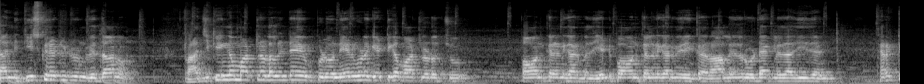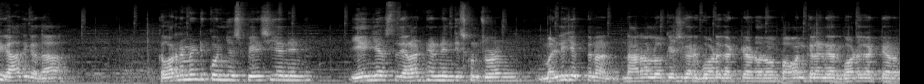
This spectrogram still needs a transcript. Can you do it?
దాన్ని తీసుకునేటటువంటి విధానం. రాజకీయంగా మాట్లాడాలంటే ఇప్పుడు నేను కూడా గట్టిగా మాట్లాడవచ్చు పవన్ కళ్యాణ్ గారి మీద. ఏంటి పవన్ కళ్యాణ్ గారు మీరు ఇంకా రాలేదు రోడ్ ఎక్కలేదు అది ఇది అని కరెక్ట్ కాదు కదా. గవర్నమెంట్కి కొంచెం స్పేస్ ఇవ్వనండి ఏం చేస్తుంది? ఎలాంటి నిర్ణయం తీసుకుని చూడండి. మళ్ళీ చెప్తున్నాను. నారా లోకేష్ గారు గోడ కట్టాడనో పవన్ కళ్యాణ్ గారు గోడ కట్టారు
